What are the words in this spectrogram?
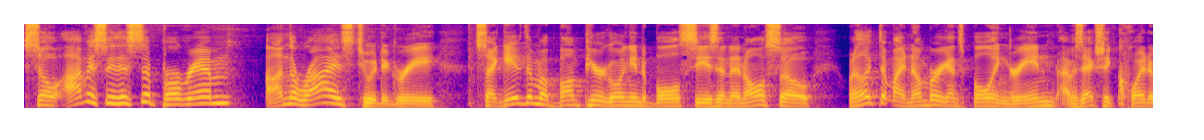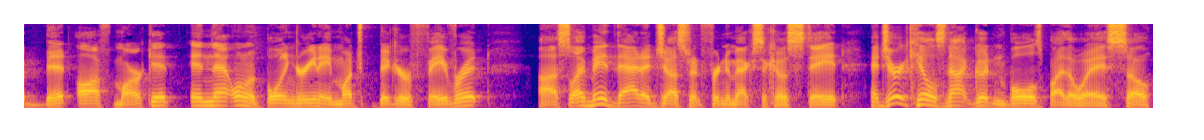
So obviously, this is a program on the rise to a degree. So I gave them a bump here going into bowl season. And also, when I looked at my number against Bowling Green, I was actually quite a bit off market in that one with Bowling Green a much bigger favorite. Uh, so I made that adjustment for New Mexico State. And Jerry Kill's not good in bowls, by the way. So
